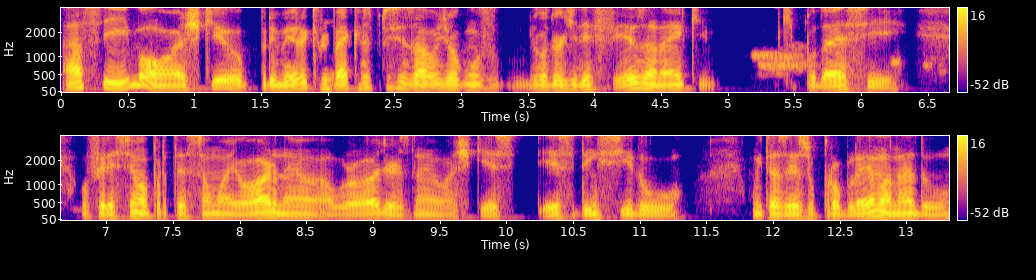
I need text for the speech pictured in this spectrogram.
Ah, sim, bom, acho que o primeiro é que o Packers precisava de algum jogador de defesa, né, que, que pudesse oferecer uma proteção maior, né, ao Rodgers, né, eu acho que esse, esse tem sido muitas vezes o problema, né, do,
